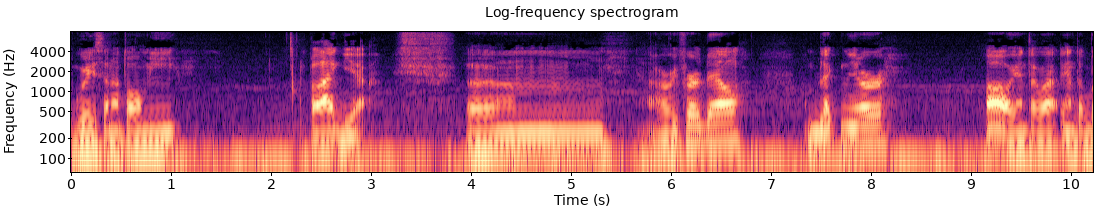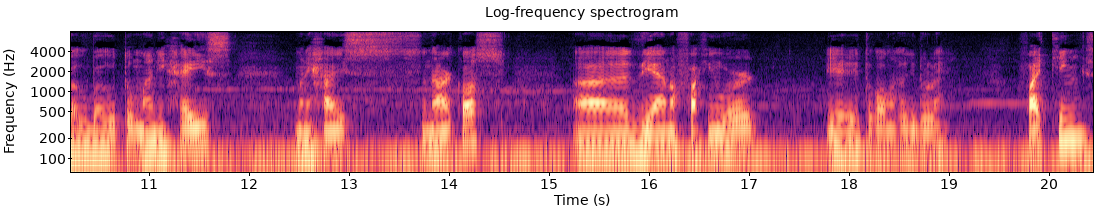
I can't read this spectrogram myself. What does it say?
Grey's Anatomy, apalagi ya, um, uh, Riverdale, Black Mirror, oh yang ter yang terbaru-baru tuh Money Heist, Money Heist Narcos uh, The End of Fucking World. Iya yeah, itu kalau nggak salah judulnya. Vikings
